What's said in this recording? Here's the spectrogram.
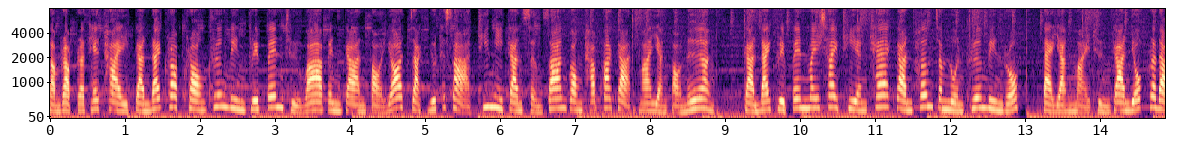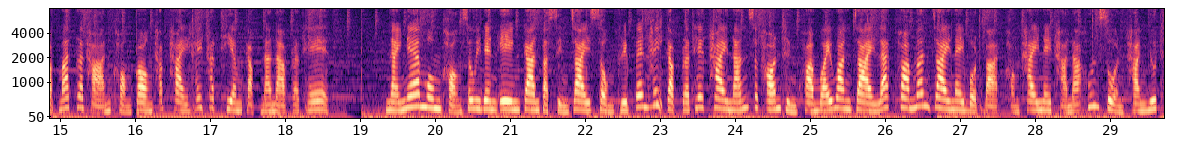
สำหรับประเทศไทยการได้ครอบครองเครื่องบินกริปเปนถือว่าเป็นการต่อยอดจากยุทธศาสตร์ที่มีการเสริมสร้างกองทัพอากาศมาอย่างต่อเนื่อง การได้กริปเปนไม่ใช่เพียงแค่การเพิ่มจำนวนเครื่องบินรบ แต่ยังหมายถึงการยกระดับมาตรฐานของกองทัพไทยให้ทัดเทียมกับนานาประเทศ ในแง่มุมของสวีเดนเองการตัดสินใจส่งกริปเปนให้กับประเทศไทยนั้นสะท้อนถึงความไว้วางใจและความมั่นใจในบทบาทของไทยในฐานะหุ้นส่วนทางยุทธ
